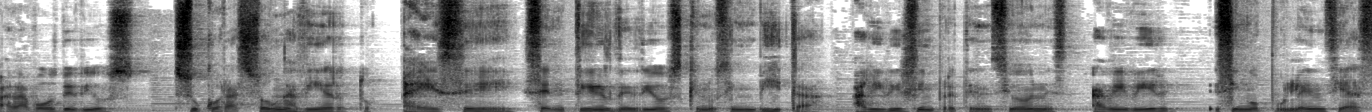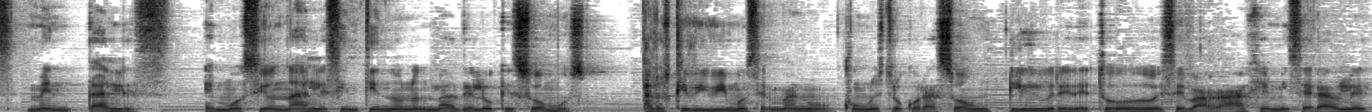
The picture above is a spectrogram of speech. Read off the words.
a la voz de Dios, su corazón abierto a ese sentir de Dios que nos invita a vivir sin pretensiones, a vivir sin opulencias mentales, emocionales, sintiéndonos más de lo que somos. A los que vivimos, hermano, con nuestro corazón libre de todo ese bagaje miserable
